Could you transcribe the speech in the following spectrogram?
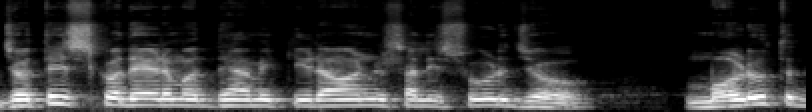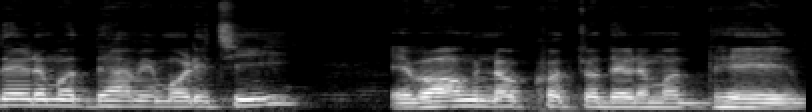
জ্যোতিষ্কদের মধ্যে আমি কিরণশালী সূর্য, মরুতদের মধ্যে আমি মরিচি এবং নক্ষত্রদের মধ্যে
